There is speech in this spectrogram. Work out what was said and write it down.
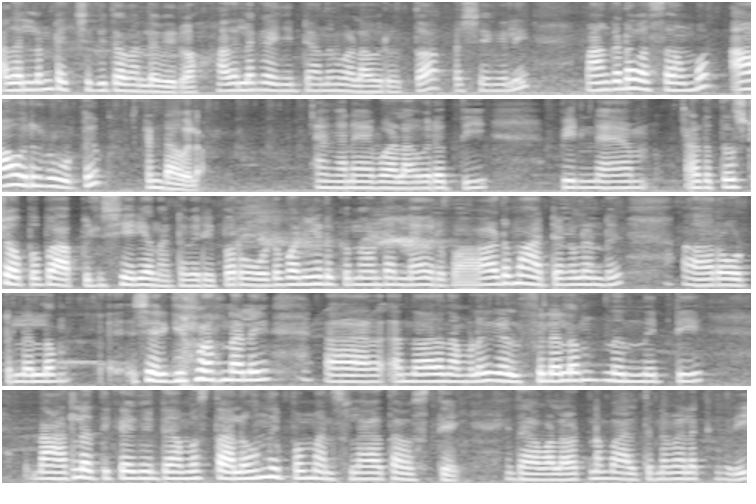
അതെല്ലാം ടച്ച് നല്ല വരിക. അതെല്ലാം കഴിഞ്ഞിട്ടാണ് വളവൂരെത്തുക പക്ഷേങ്കിൽ മാങ്ങാട് ബസ്സാകുമ്പോൾ ആ ഒരു റൂട്ട് ഉണ്ടാവില്ല അങ്ങനെ വളവൂരെത്തി പിന്നെ അടുത്ത സ്റ്റോപ്പ് പാപ്പിൽശ്ശേരിയാണ് കേട്ടോ വരും ഇപ്പോൾ റോഡ് പണി എടുക്കുന്നതുകൊണ്ട് തന്നെ ഒരുപാട് മാറ്റങ്ങളുണ്ട്. റോട്ടിലെല്ലാം ശരിക്കും പറഞ്ഞാൽ എന്താ പറയുക നമ്മൾ ഗൾഫിലെല്ലാം നിന്നിട്ട് നാട്ടിലെത്തിക്കഴിഞ്ഞിട്ടാകുമ്പോൾ സ്ഥലമൊന്നും ഇപ്പം മനസ്സിലാകാത്ത അവസ്ഥയായി. ഇതാ വളവട്ടണം പാലത്തിന്റെ മേലെ കയറി.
